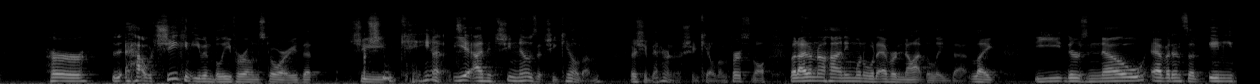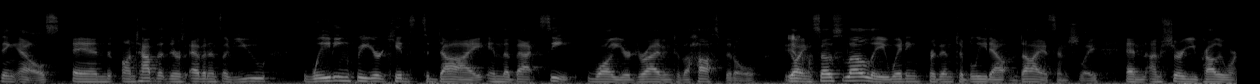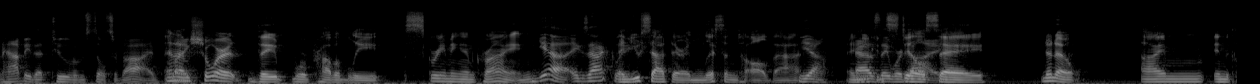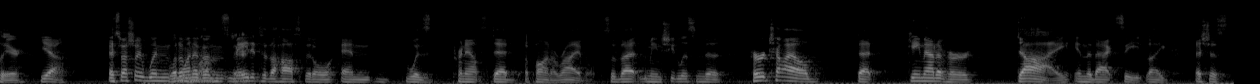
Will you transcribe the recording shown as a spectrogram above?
her how she can even believe her own story that she, She can't. Yeah, I mean, she knows that she killed him, or she better know she killed him first of all. But I don't know how anyone would ever not believe that. Like, y- there's no evidence of anything else, and on top of that, there's evidence of you waiting for your kids to die in the back seat while you're driving to the hospital Yeah. going so slowly, waiting for them to bleed out and die, essentially. And I'm sure you probably weren't happy that two of them still survived. And I'm sure they were probably screaming and crying. Yeah, exactly. And you sat there and listened to all that. Yeah, And as you they were still dying. say, no, no, I'm in the clear. Yeah. Especially when What a one of them monster. made it to the hospital and was pronounced dead upon arrival. So that I mean she listened to her child that came out of her die in the back seat. Like that's just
